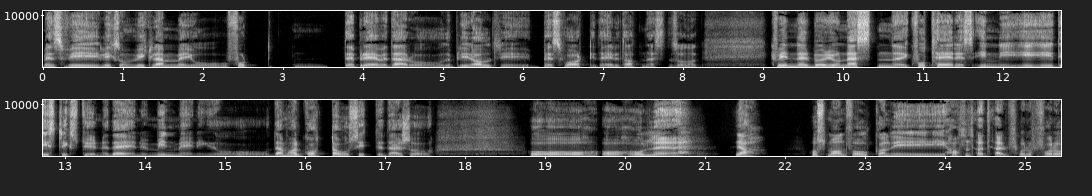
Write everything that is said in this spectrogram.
mens vi liksom Vi glemmer jo fort det brevet der, og det blir aldri besvart i det hele tatt, nesten. sånn at kvinner bør jo nesten eh, kvoteres inn i, i, i distriktsstyrene, det er nå min mening. Og, og, de har godt av å sitte der så og, og, og holde Ja, hos mannfolkene i, i handa der for, for, å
